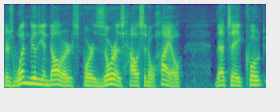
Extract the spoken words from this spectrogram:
There's $1 million for Zora's House in Ohio that's a, quote,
